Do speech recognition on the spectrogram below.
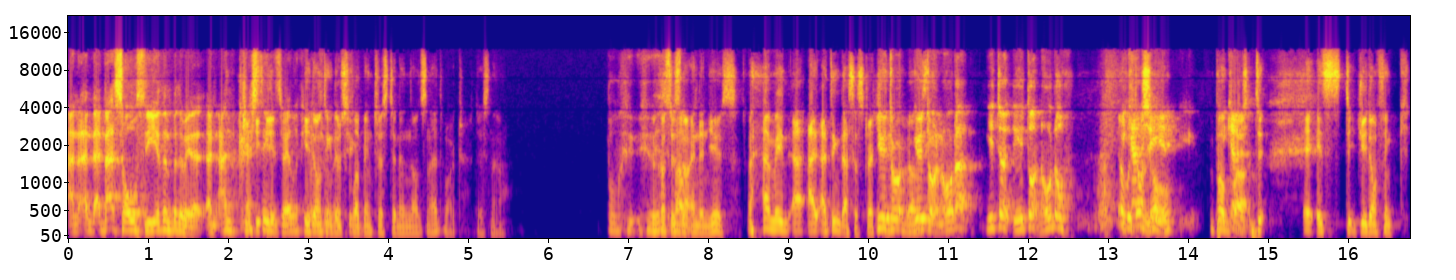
And, and that's all three of them, by the way, and, and Christie you, as well. You, you don't think there's club interested in Odsonne Edouard just now? Well, who, who because it's not in the news. I mean, I, I think that's a stretch. You don't, you don't know that. You don't, you don't know though. No, you we don't know. It, but, but do, it's you don't think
